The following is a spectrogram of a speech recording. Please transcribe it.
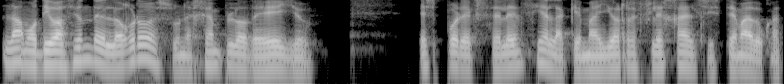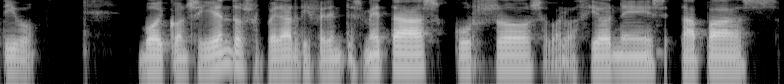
La motivación del logro es un ejemplo de ello. Es por excelencia la que mayor refleja el sistema educativo. Voy consiguiendo superar diferentes metas, cursos, evaluaciones, etapas.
